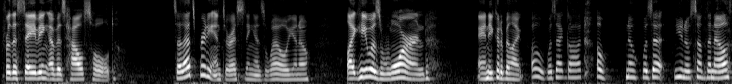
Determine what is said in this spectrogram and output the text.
for the saving of his household. So that's pretty interesting as well, you know. Like he was warned, and he could have been like, "Oh, was that God? Oh, no, was that you know something else?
